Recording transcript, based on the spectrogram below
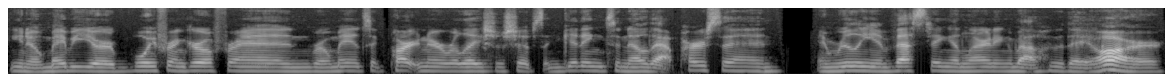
you know, maybe your boyfriend, girlfriend, romantic partner relationships and getting to know that person and really investing and learning about who they are.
